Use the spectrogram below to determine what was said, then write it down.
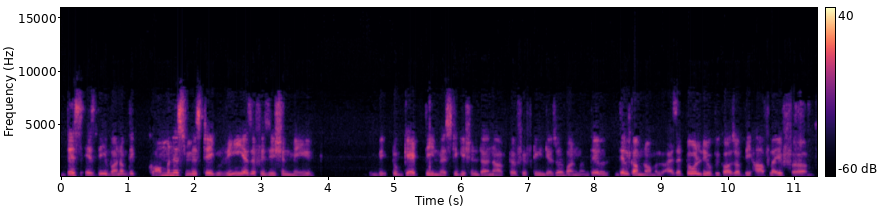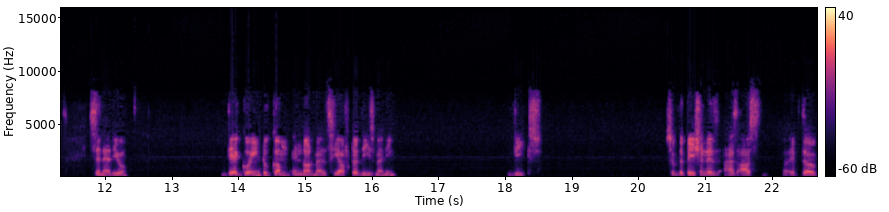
This is the one of the commonest mistake we as a physician made to get the investigation done after 15 days or one month. They'll they'll come normal. As I told you, because of the half-life uh, scenario, they're going to come in normalcy after these many weeks. So if the patient is has asked, if the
